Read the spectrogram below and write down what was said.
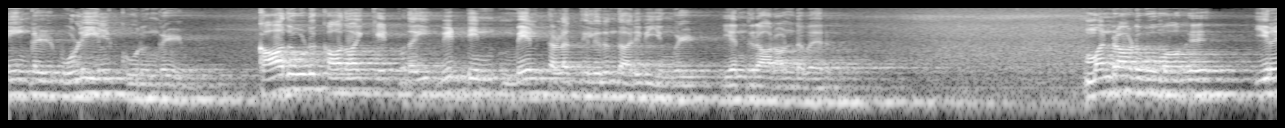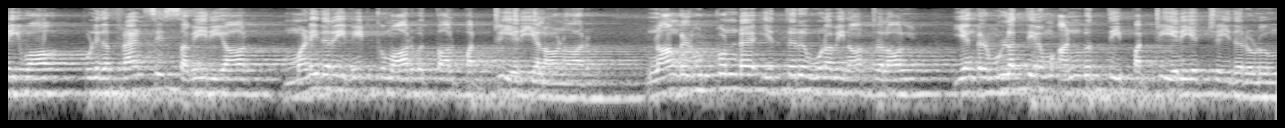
நீங்கள் ஒளியில் கூறுங்கள். காதோடு காதாய் கேட்பதை வீட்டின் மேல் தளத்திலிருந்து அறிவியுங்கள் என்கிறார் ஆண்டவர். மன்றாடுவோமாக இறைவா புனித பிரான்சிஸ் சவேரியார் மனிதரை மீட்கும் ஆர்வத்தால் பற்றி எரியலானார். நாங்கள் உட்கொண்ட இத்திரு உணவின் ஆற்றலால் எங்கள் உள்ளத்திலும் அன்பு தீ பற்றி எரியச் செய்தருளும்.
